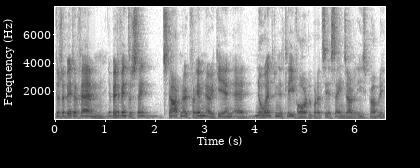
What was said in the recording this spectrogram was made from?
there's a bit of um, a bit of interesting starting out for him now again. Uh, no entering the Cleeve hurdle, but I'd say signs are that he's probably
